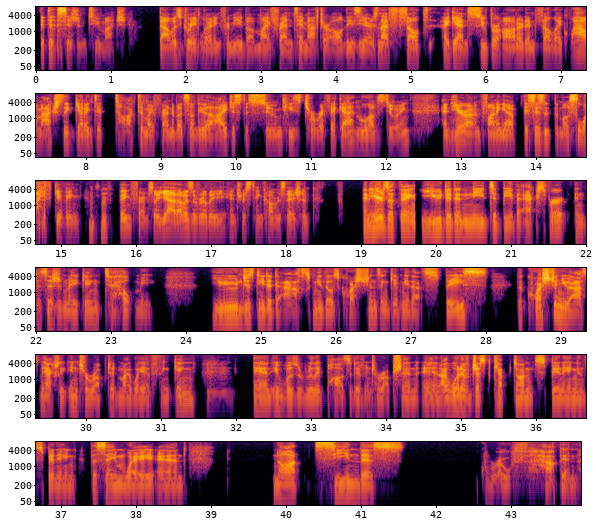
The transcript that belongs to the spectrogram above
the decision too much. That was great learning for me about my friend Tim after all these years. And I felt, again, super honored and felt like, wow, I'm actually getting to talk to my friend about something that I just assumed he's terrific at and loves doing. And here I'm finding out this isn't the most life giving mm-hmm. thing for him. So, yeah, that was a really interesting conversation. And here's the thing you didn't need to be the expert in decision making to help me. You just needed to ask me those questions and give me that space the question you asked me actually interrupted my way of thinking. Mm-hmm. And it was a really positive interruption. And I would have just kept on spinning and spinning the same way and not seen this growth happen.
